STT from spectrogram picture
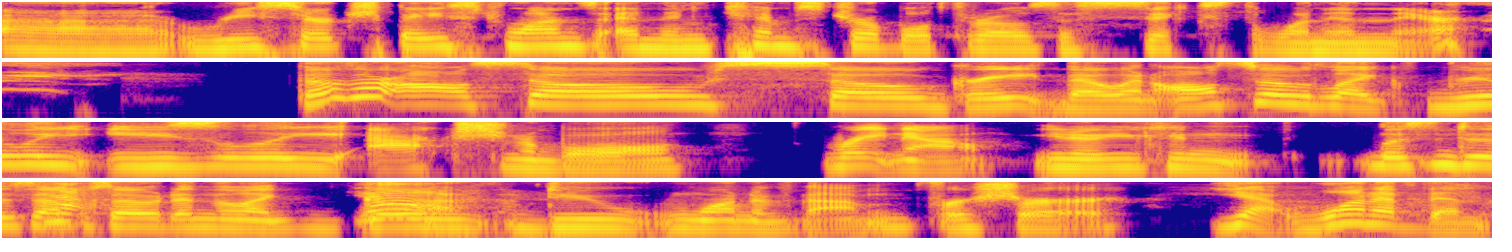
uh, research based ones and then kim strobel throws a sixth one in there. Those are all so so great though and also like really easily actionable right now. You know you can listen to this episode yeah. and then like go yeah. do one of them for sure. Yeah one of them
